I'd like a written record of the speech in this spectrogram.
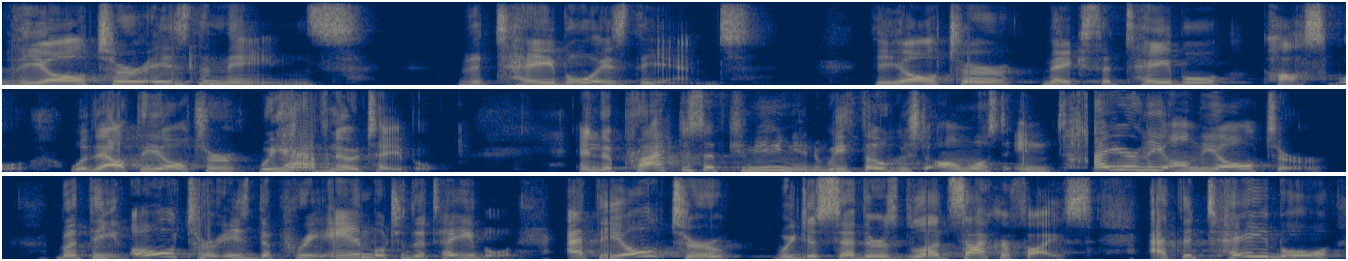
the altar is the means, the table is the end. The altar makes the table possible. Without the altar, we have no table. In the practice of communion, we focused almost entirely on the altar but the altar is the preamble to the table. At the altar, we just said there's blood sacrifice. At the table,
